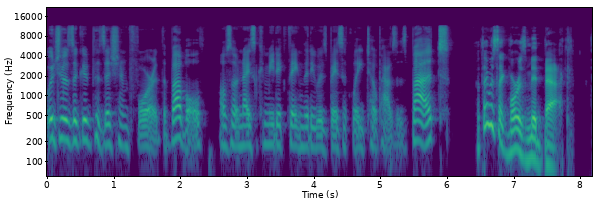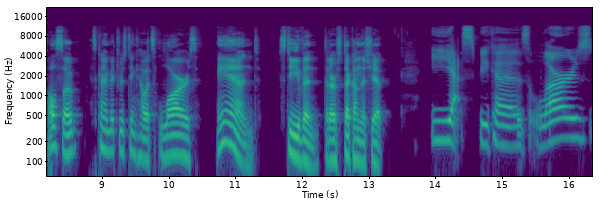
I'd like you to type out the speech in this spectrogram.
which was a good position for the bubble. Also, a nice comedic thing that he was basically Topaz's butt. I thought it was like more his mid back. Also, it's kind of interesting how it's Lars and Steven that are stuck on the ship. Yes, because Lars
